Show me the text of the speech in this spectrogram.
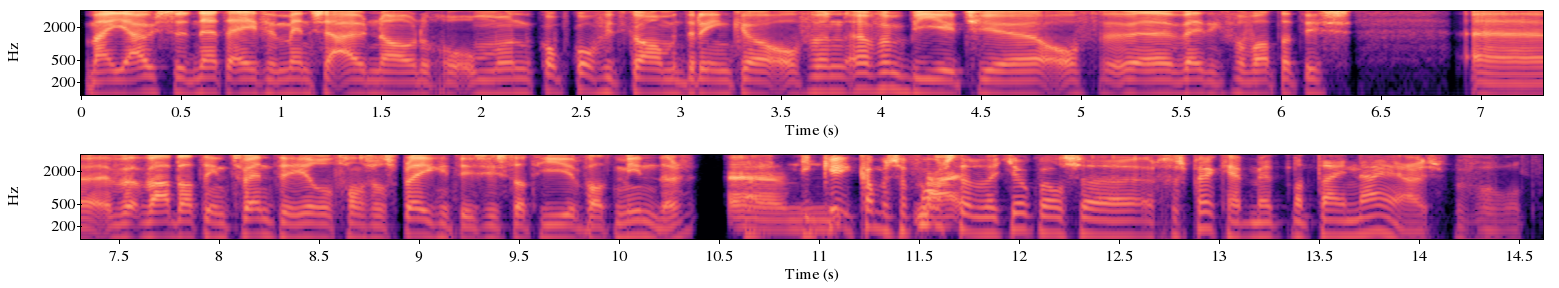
Maar juist net even mensen uitnodigen om een kop koffie te komen drinken of een, of een biertje of weet ik veel wat. Dat is, waar dat in Twente heel vanzelfsprekend is, is dat hier wat minder. Um, ik, ik, kan me zo voorstellen dat je ook wel eens een gesprek hebt met Martijn Nijhuis bijvoorbeeld.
